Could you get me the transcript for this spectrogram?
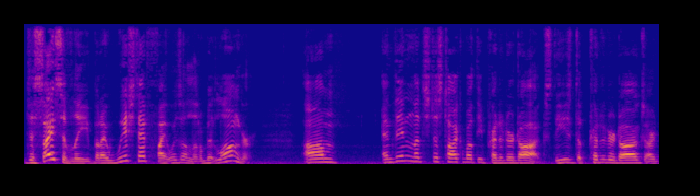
Decisively, but I wish that fight was a little bit longer. Um, and then let's just talk about the predator dogs. These the predator dogs are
